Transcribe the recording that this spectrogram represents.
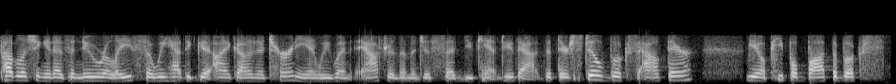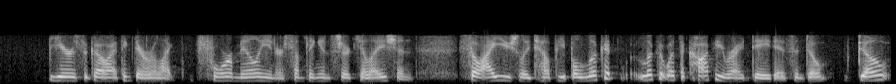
publishing it as a new release so we had to get I got an attorney and we went after them and just said you can't do that. That there's still books out there. You know people bought the books years ago. I think there were like 4 million or something in circulation. So I usually tell people look at look at what the copyright date is and don't don't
